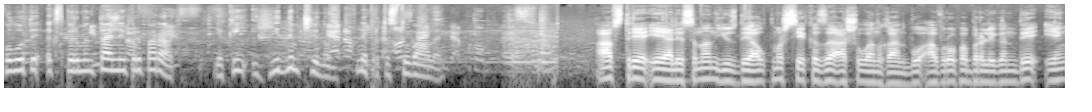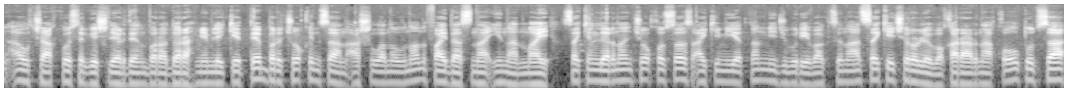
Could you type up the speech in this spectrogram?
колоти експериментальний препарат, який гідним чином не протестували. Австрия эялисынан yüzde 68-ы ашыланған. Бұл Авропа бірлігінде ең алчақ көсіргішлерден бірідір. Мемлекетте бір чоқ инсан ашылануынан файдасына инанмай. Сакенлерінің чоқысыз акимиетінің мejburiy вакцинация кечірілуі қарарына қол тұтса,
